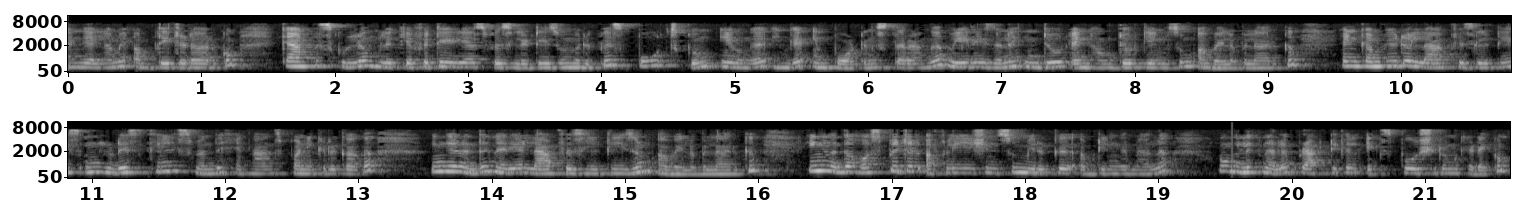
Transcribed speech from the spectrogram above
அங்கே எல்லாமே அப்டேட்டடாக இருக்கும். கேம்பஸ்க்குள்ளே உங்களுக்கு கெஃபட்டேரியாஸ் ஃபெசிலிட்டிஸும் இருக்குது ஸ்போர்ட்ஸ்க்கும் இவங்க இங்கே இம்பார்ட்டன்ஸ் தராங்க. வேரியஸான இன்டோர் அண்ட் அவுட்டோர் கேம்ஸும் அவைலபிளாக இருக்குது அண்ட் கம்ப்யூட்டர் லேப் ஃபெசிலிட்டிஸ் உங்களுடைய ஸ்கில்ஸ் வந்து என்ஹான்ஸ் பண்ணிக்கிறதுக்காக இங்கே வந்து நிறைய லேப் ஃபெசிலிட்டிஸும் அவைலபிளாக இருக்குது இங்கே வந்து ஹாஸ்பிட்டல் அஃபிலியேஷன்ஸும் இருக்குது அப்படிங்கிறனால உங்களுக்கு நல்ல ப்ராக்டிக்கல் எக்ஸ்போஷரும் கிடைக்கும்.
